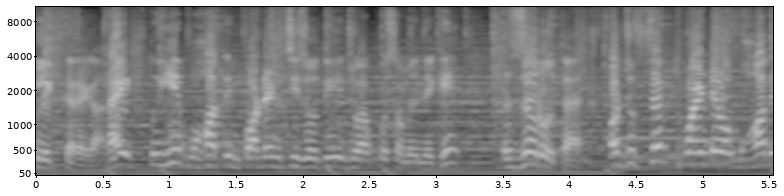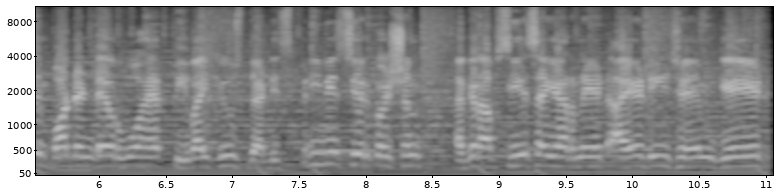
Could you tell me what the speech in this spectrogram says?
क्लिक करेगा राइट तो ये बहुत इंपॉर्टेंट चीज़ होती है जो आपको समझने की ज़रूरत है। और जो फिफ्थ पॉइंट है, वो बहुत इंपॉर्टेंट है, और वो है PY Qs that is previous year question अगर आप C S I R NET I I D JAM GATE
